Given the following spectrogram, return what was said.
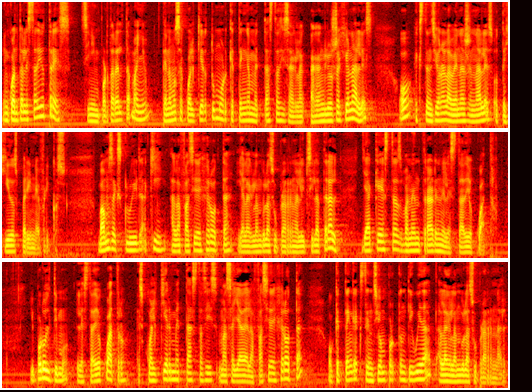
En cuanto al estadio 3, sin importar el tamaño, tenemos a cualquier tumor que tenga metástasis a ganglios regionales o extensión a las venas renales o tejidos perinéfricos. Vamos a excluir aquí a la fascia de Gerota y a la glándula suprarrenal ipsilateral, ya que éstas van a entrar en el estadio 4. Y por último, el estadio 4 es cualquier metástasis más allá de la fascia de Gerota o que tenga extensión por contigüidad a la glándula suprarrenal.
